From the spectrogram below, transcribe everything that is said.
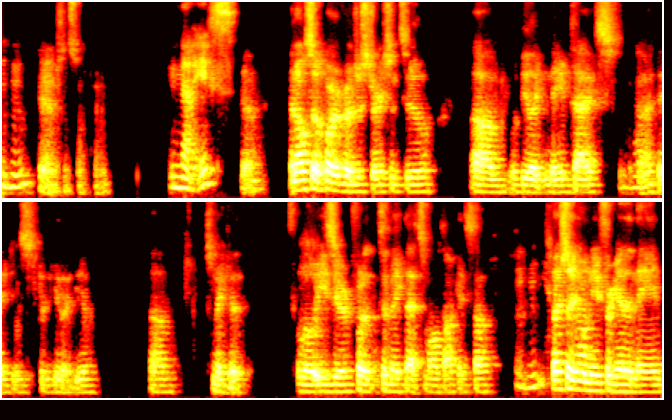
Mhm. games and stuff. Nice. Yeah. And also part of registration too, um, would be like name tags. Mhm. I think was a pretty good idea. Um, to make it a little easier for to make that small talk and stuff. Mhm. Especially when you forget a name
